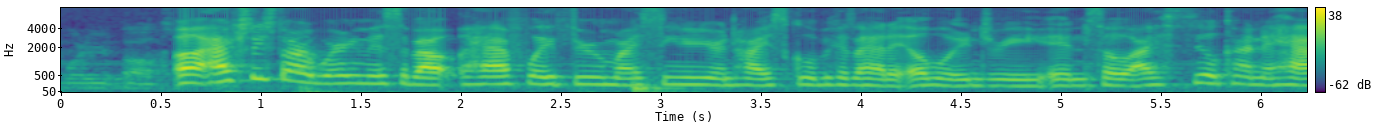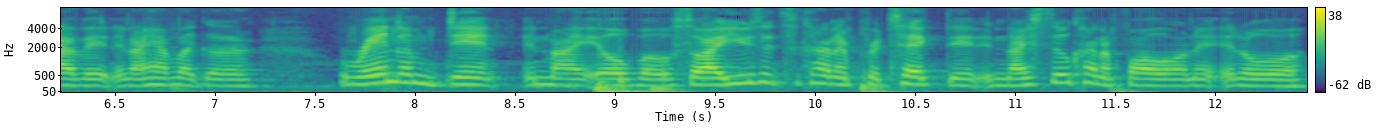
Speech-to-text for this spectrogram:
What are your thoughts? Uh, I actually started wearing this about halfway through my senior year in high school because I had an elbow injury, and so I still kind of have it, and I have like a random dent in my elbow, so I use it to kind of protect it, and I still kind of fall on it. It'll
